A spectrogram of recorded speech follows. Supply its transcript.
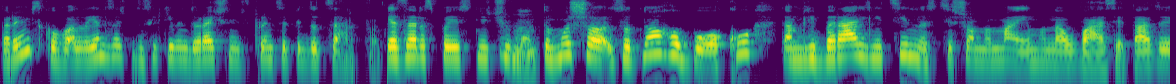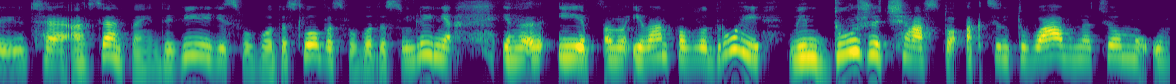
Перимського, але я не знаю, наскільки він доречний в принципі до церкви. Я зараз поясню, чому uh тому, що з одного боку там ліберальні цінності, що ми маємо на увазі, та це акцент на індивіді, свобода слова, свобода сумління. І і Іван Павло II, він дуже часто акцентував на цьому увагу,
